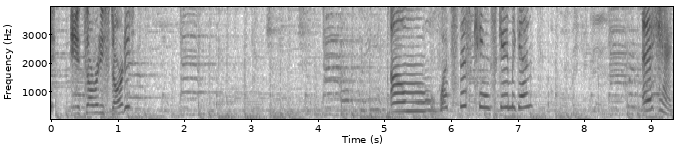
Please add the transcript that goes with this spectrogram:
I- It's already started? Um, what's this king's game again? Okay.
